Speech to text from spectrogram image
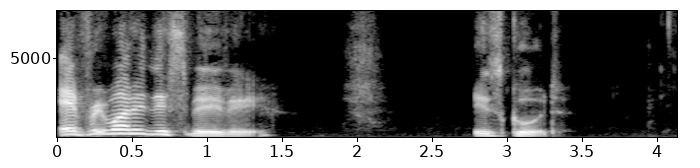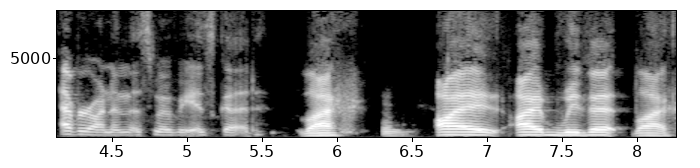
everyone in this movie is good. Everyone in this movie is good. Like Mm. I I'm with it. Like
